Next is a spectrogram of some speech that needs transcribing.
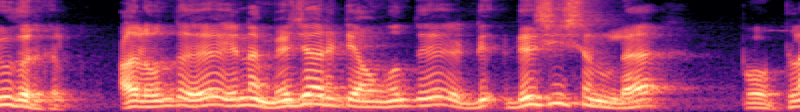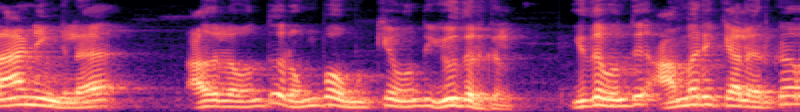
யூதர்கள். அதில் வந்து என்ன மெஜாரிட்டி அவங்க வந்து டெசிஷனில் இப்போ பிளானிங்கில் அதில் வந்து ரொம்ப முக்கியம் வந்து யூதர்கள். இதை வந்து அமெரிக்காவில் இருக்கிற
